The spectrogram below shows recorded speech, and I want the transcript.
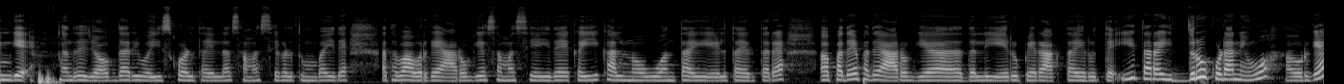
ನಿಮಗೆ ಅಂದರೆ ಜವಾಬ್ದಾರಿ ವಹಿಸ್ಕೊಳ್ತಾ ಇಲ್ಲ, ಸಮಸ್ಯೆಗಳು ತುಂಬ ಇದೆ, ಅಥವಾ ಅವ್ರಿಗೆ ಆರೋಗ್ಯ ಸಮಸ್ಯೆ ಇದೆ, ಕೈ, ಕಾಲು ನೋವು ಅಂತ ಹೇಳ್ತಾ ಇರ್ತಾರೆ. ಪದೇ ಪದೇ ಆರೋಗ್ಯದಲ್ಲಿ ಏರುಪೇರು ಆಗ್ತಾ ಇರುತ್ತೆ. ಈ ಥರ ಇದ್ದರೂ ಕೂಡ ನೀವು ಅವ್ರಿಗೆ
